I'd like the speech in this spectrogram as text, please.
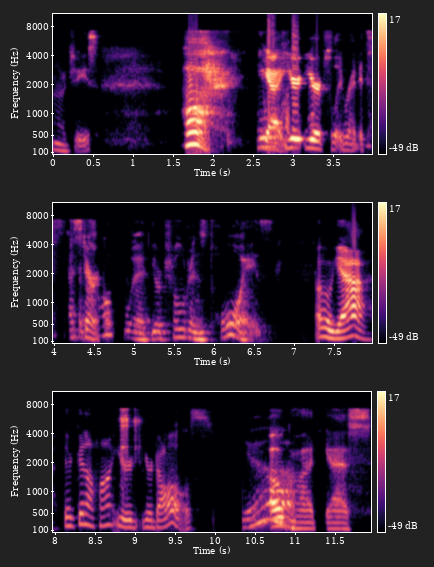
Oh, jeez. Oh, yeah, you're you're absolutely right. It's hysterical. with your children's toys. Oh yeah, they're gonna haunt your your dolls. Yeah. Oh God, yes.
